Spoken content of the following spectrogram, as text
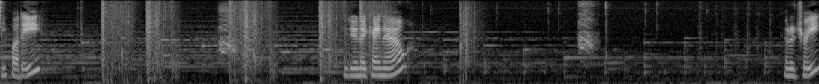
Hey, buddy. You doing okay now? You want a treat?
